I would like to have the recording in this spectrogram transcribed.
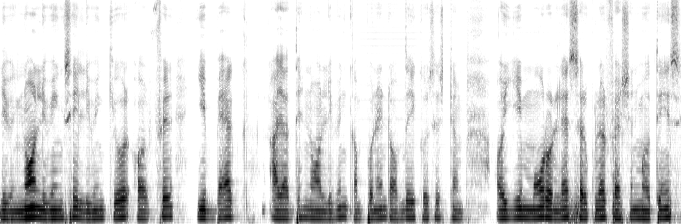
living non living से लिविंग क्योर और फिर ये बैक आ जाते हैं non living component of the ecosystem और ये मोर और लेस सर्कुलर फ़ैशन में होते हैं। इस,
